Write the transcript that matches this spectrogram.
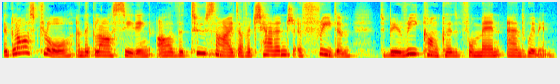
The glass floor and the glass ceiling are the two sides of a challenge of freedom to be reconquered for men and women.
